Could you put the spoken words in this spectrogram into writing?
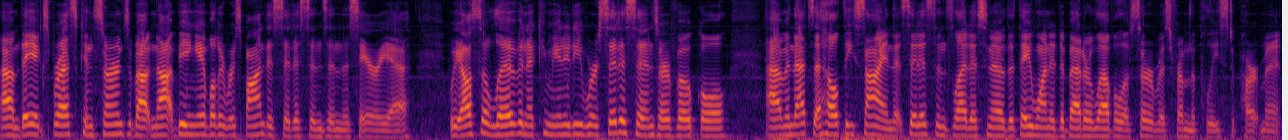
Um, they express concerns about not being able to respond to citizens in this area. We also live in a community where citizens are vocal, um, and that's a healthy sign that citizens let us know that they wanted a better level of service from the police department.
